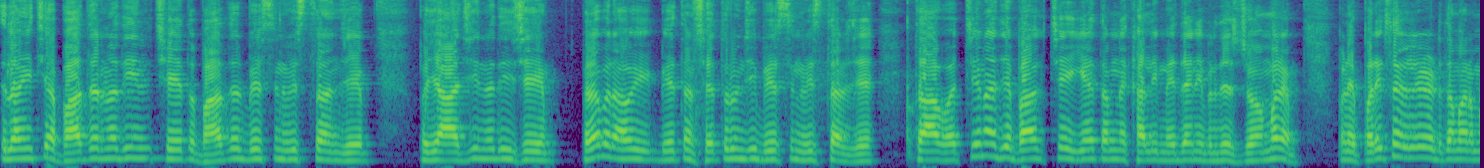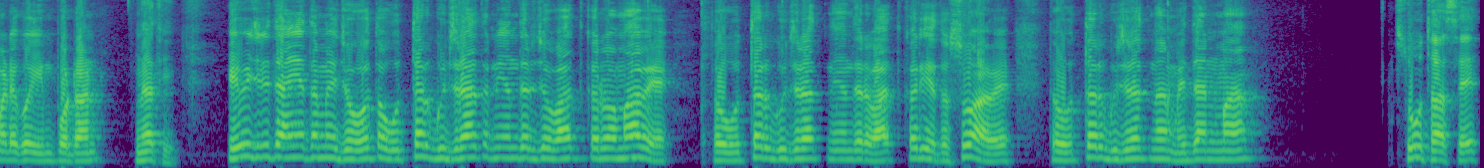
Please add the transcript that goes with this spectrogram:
એટલે અહીંથી આ ભાદર નદી છે, તો ભાદર બેસીન વિસ્તાર છે. પછી આજી નદી છે, બરાબર? આવી બે ત્રણ શેત્રુંજી બેસીન વિસ્તાર છે. તો આ વચ્ચેના જે ભાગ છે, અહીંયા તમને ખાલી મેદાની પ્રદેશ જોવા મળે. પણ એ પરીક્ષા રિલેટેડ તમારા માટે કોઈ ઇમ્પોર્ટન્ટ નથી. એવી જ રીતે અહીંયા તમે જુઓ તો ઉત્તર ગુજરાતની અંદર જો વાત કરવામાં આવે, તો ઉત્તર ગુજરાતની અંદર વાત કરીએ તો શું આવે? તો ઉત્તર ગુજરાતના મેદાનમાં શું થશે?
